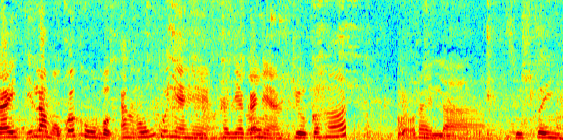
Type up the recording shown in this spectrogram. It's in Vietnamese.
Đây chỉ là một cái khu vực ăn uống của nhà hàng thôi nha cả nhà, chưa có hết. Chỗ này là sushi.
